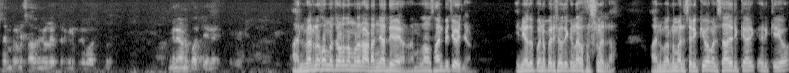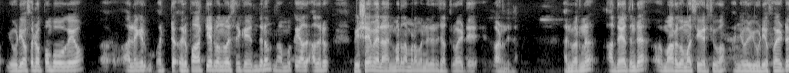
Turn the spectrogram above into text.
സ്വയംഭരണ സ്ഥാപനങ്ങളുടെ തെരഞ്ഞെടുപ്പിനെ ബാധിക്കുന്നത് എങ്ങനെയാണ് പാർട്ടിയെ? അൻവറിനെ സംബന്ധിച്ചോളം നമ്മളൊരു അടഞ്ഞ അധ്യായമാണ്. നമ്മൾ അവസാനിപ്പിച്ചു കഴിഞ്ഞാണ്. ഇനി അത് പുനഃപരിശോധിക്കേണ്ട പ്രശ്നമല്ല. അൻവറിന് മത്സരിക്കുകയോ മത്സരിക്കാതിരിക്കുകയോ യു ഡി എഫിനൊപ്പം പോവുകയോ അല്ലെങ്കിൽ ഒറ്റ ഒരു പാർട്ടിയായിട്ട് വന്ന് മത്സരിക്കുക എന്തിനും നമുക്ക് അത് അതൊരു വിഷയമല്ല. അൻവർ നമ്മുടെ മുന്നിൽ ഒരു ശത്രുവായിട്ട് കാണുന്നില്ല. അൻവറിന് അദ്ദേഹത്തിന്റെ മാർഗമായി സ്വീകരിച്ചു പോവാം. അഞ്ഞൂറ് യു ഡി എഫ് ആയിട്ട്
